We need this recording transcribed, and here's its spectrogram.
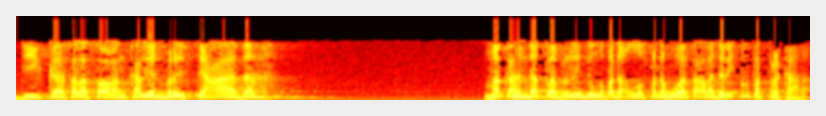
Jika salah seorang kalian beristiadah, maka hendaklah berlindung kepada Allah Subhanahu wa taala dari empat perkara.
